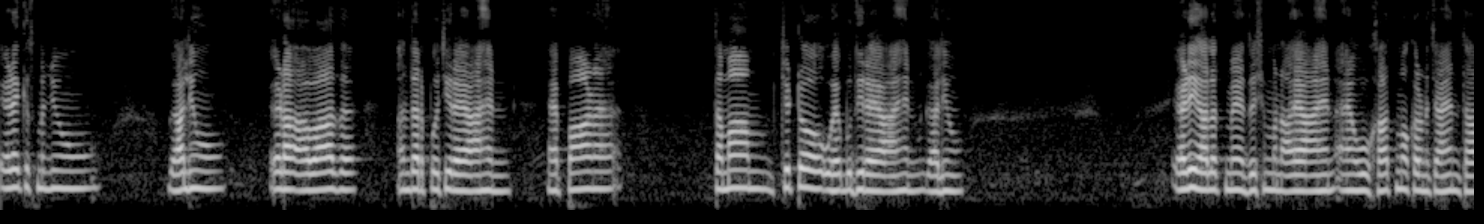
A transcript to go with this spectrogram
अहिड़े क़िस्म जूं ॻाल्हियूं अहिड़ा आवाज़ अंदरु पहुची रहिया आहिनि ऐं पाण तमामु चिटो उहे ॿुधी रहिया आहिनि ॻाल्हियूं अहिड़ी हालति में दुश्मन आया आहिनि ऐं हू ख़ात्मो करणु चाहिनि था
